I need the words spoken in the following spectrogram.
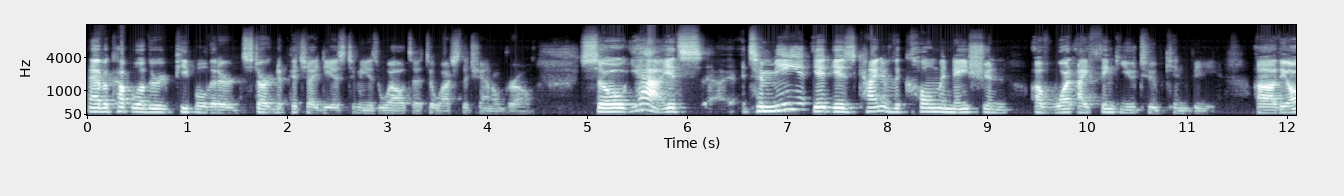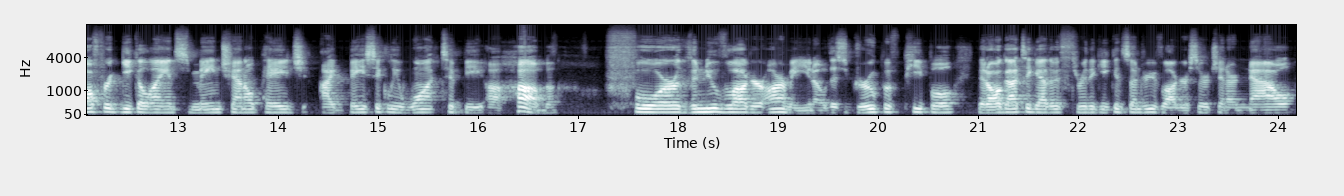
And I have a couple other people that are starting to pitch ideas to me as well to, to watch the channel grow. So yeah it's to me it is kind of the culmination of what I think YouTube can be. Uh, the All for Geek Alliance main channel page I basically want to be a hub for the new vlogger army. You know, this group of people that all got together through the Geek and Sundry vlogger search and are now,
